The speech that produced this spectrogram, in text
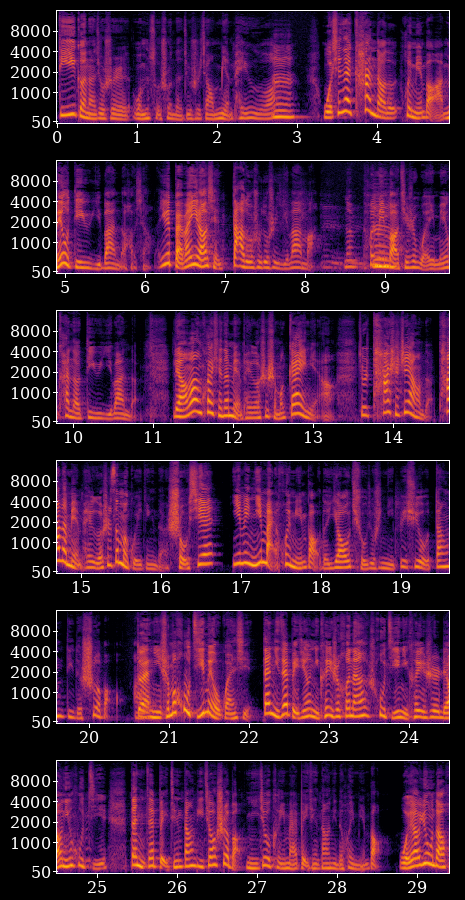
第一个呢，就是我们所说的就是叫免赔额。嗯，我现在看到的惠民保啊，没有低于一万的，好像，因为百万医疗险大多数都是一万嘛。嗯，那惠民保其实我也没有看到低于一万的，两万块钱的免赔额是什么概念啊？就是它是这样的，它的免赔额是这么规定的：首先，因为你买惠民保的要求就是你必须有当地的社保。啊对你什么户籍没有关系，但你在北京，你可以是河南户籍，你可以是辽宁户籍，但你在北京当地交社保，你就可以买北京当地的惠民保。我要用到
